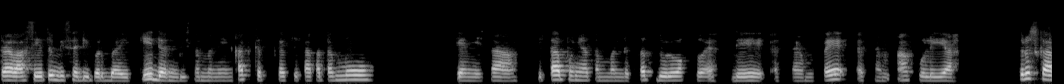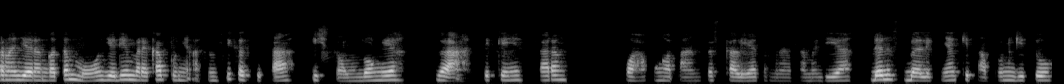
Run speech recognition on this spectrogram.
relasi itu bisa diperbaiki dan bisa meningkat ketika kita ketemu. Kayak misal, kita punya teman deket dulu waktu SD, SMP, SMA, kuliah. Terus karena jarang ketemu, jadi mereka punya asumsi ke kita, ih sombong ya, nggak asik kayaknya sekarang. Wah, aku nggak pantas kali ya temenan sama dia. Dan sebaliknya kita pun gitu.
